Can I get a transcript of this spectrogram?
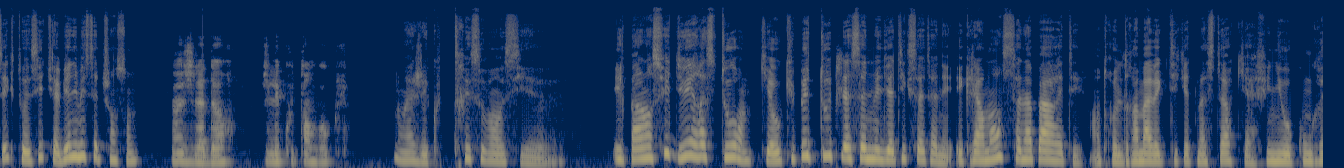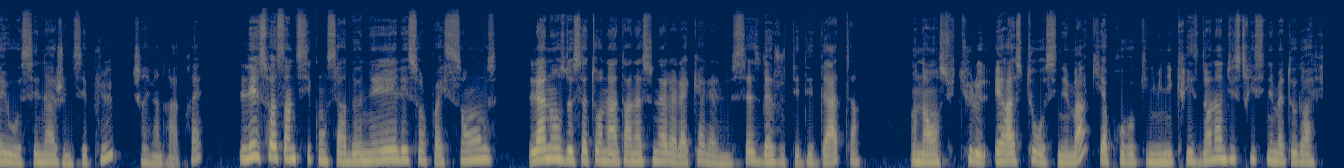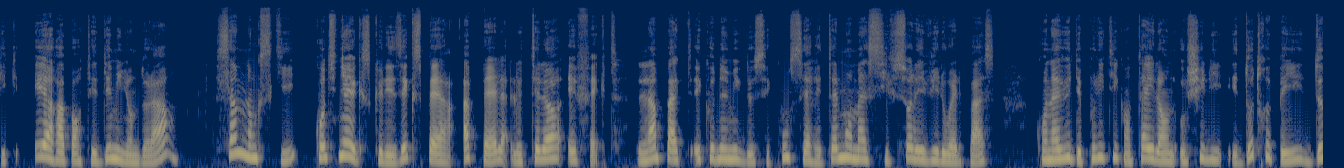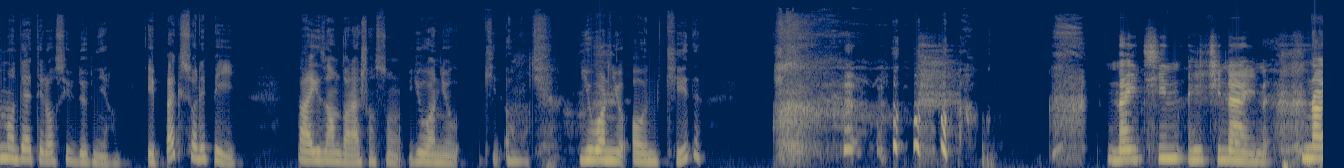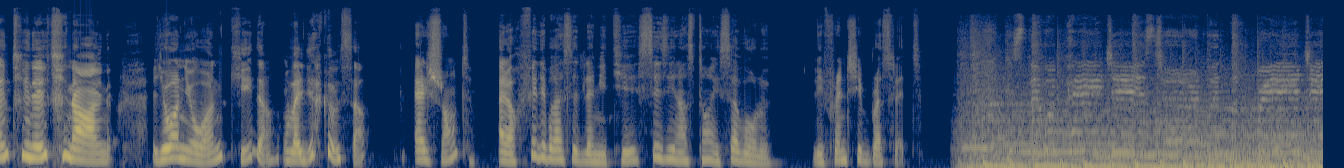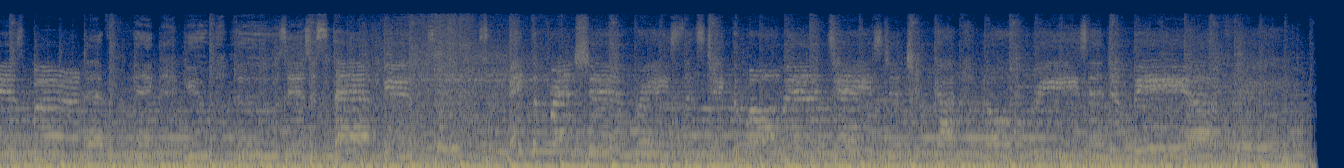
Sais que toi aussi, tu as bien aimé cette chanson. Ouais, je l'adore. Je l'écoute en boucle. Ouais, je l'écoute très souvent aussi. euh. Il parle ensuite du Eras Tour, qui a occupé toute la scène médiatique cette année. Et clairement, ça n'a pas arrêté. Entre le drama avec Ticketmaster, qui a fini au Congrès ou au Sénat, je ne sais plus, j'y reviendrai après, les 66 concerts donnés, les surprise songs, l'annonce de sa tournée internationale à laquelle elle ne cesse d'ajouter des dates. On a ensuite eu le Eras Tour au cinéma, qui a provoqué une mini-crise dans l'industrie cinématographique et a rapporté des millions de dollars. Sam Lansky continue avec ce que les experts appellent le Taylor Effect. L'impact économique de ces concerts est tellement massif sur les villes où elle passe qu'on a vu des politiques en Thaïlande, au Chili et d'autres pays demander à Taylor Swift de venir. Et pas que sur les pays. Par exemple, dans la chanson You on Your Kid, oh mon Dieu, You on Your Own Kid, 1989. 1989, You on Your Own Kid, on va le dire comme ça. Elle chante. Alors fais des bracelets de l'amitié, saisis l'instant et savoure-le. Les Friendship Bracelets.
